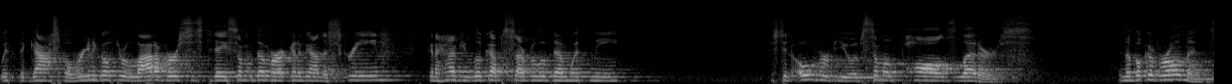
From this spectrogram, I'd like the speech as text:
with the gospel. We're going to go through a lot of verses today. Some of them are going to be on the screen. I'm going to have you look up several of them with me. Just an overview of some of Paul's letters. In the book of Romans,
